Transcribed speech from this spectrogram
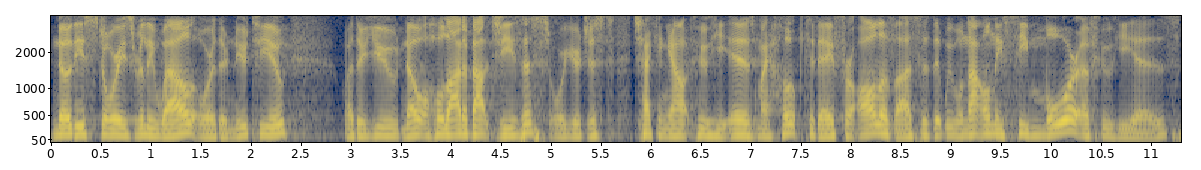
know these stories really well or they're new to you, whether you know a whole lot about Jesus or you're just checking out who he is, my hope today for all of us is that we will not only see more of who he is,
